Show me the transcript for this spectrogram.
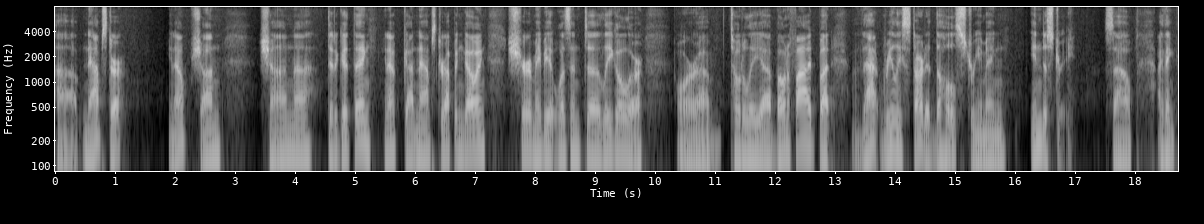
uh, Napster, you know, Shawn, Shawn uh, did a good thing, you know, got Napster up and going. Sure, maybe it wasn't uh, legal or or um, totally uh, bona fide, but that really started the whole streaming industry. So I think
